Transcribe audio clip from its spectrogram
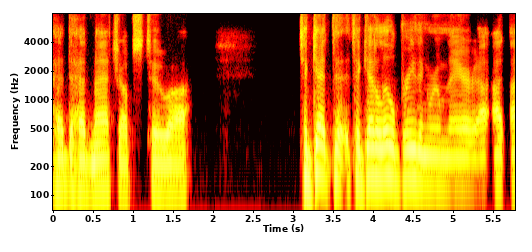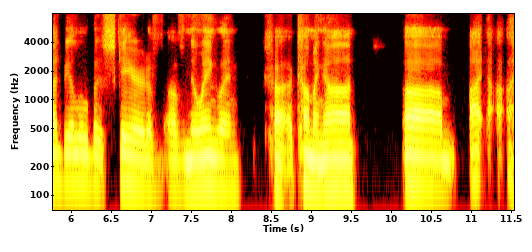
head to head matchups to uh, to get to, to, get a little breathing room there. I, would be a little bit scared of of New England uh, coming on. Um, I, I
